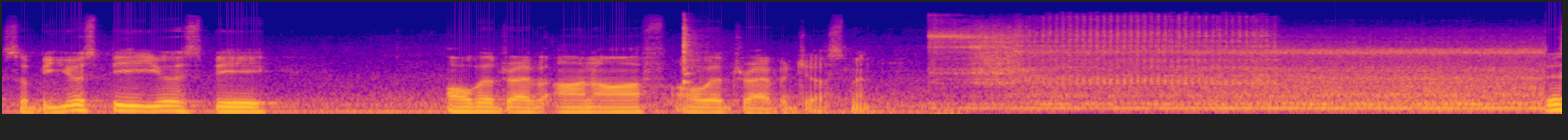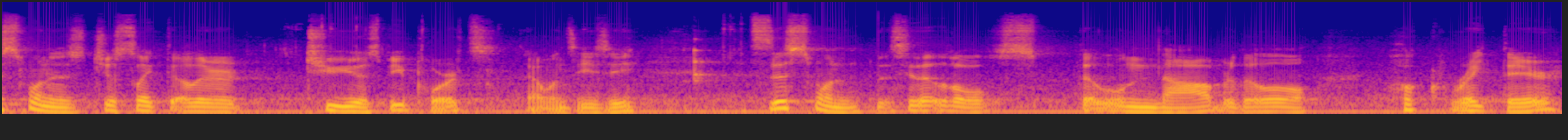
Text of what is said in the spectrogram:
So it'll be USB, USB, all-wheel drive on-off, all-wheel drive adjustment. This one is just like the other two USB ports. That one's easy. It's this one. See that little that little knob or the little hook right there?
